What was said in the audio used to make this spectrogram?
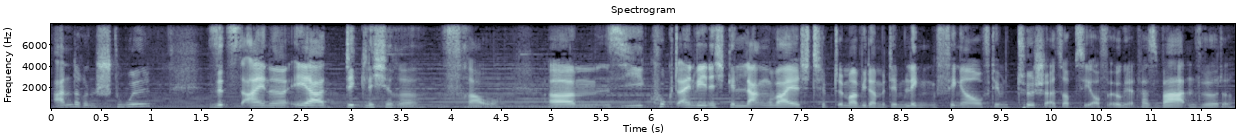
anderen Stuhl, sitzt eine eher dicklichere Frau. Ähm, sie guckt ein wenig gelangweilt, tippt immer wieder mit dem linken Finger auf dem Tisch, als ob sie auf irgendetwas warten würde.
